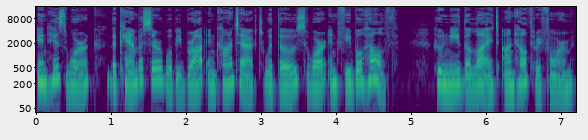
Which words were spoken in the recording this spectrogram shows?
In his work, the canvasser will be brought in contact with those who are in feeble health, who need the light on health reform,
